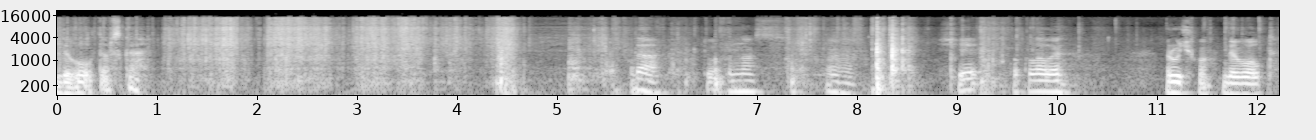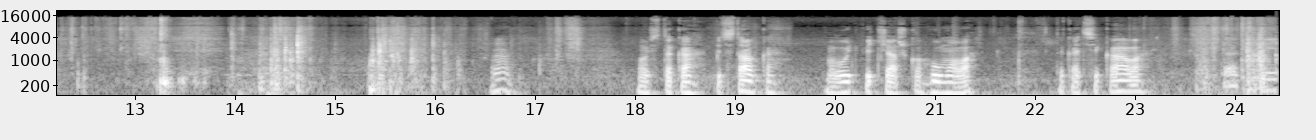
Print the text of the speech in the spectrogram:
деволтовська. Так, тут у нас ага, ще поклали ручку деволт. Ось така підставка, мабуть, під чашку гумова. Така цікава. Так, і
